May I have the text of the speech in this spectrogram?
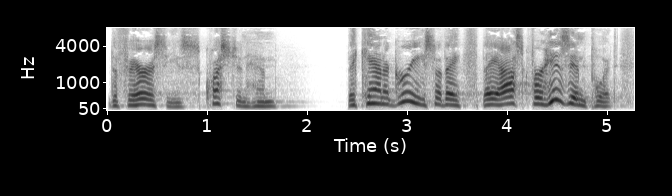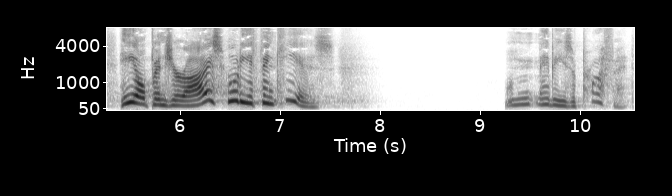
The Pharisees question him. They can't agree, so they, they ask for his input. He opens your eyes. Who do you think he is? Well, maybe he's a prophet.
